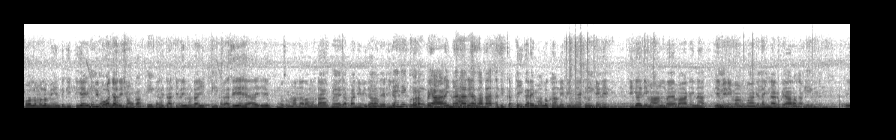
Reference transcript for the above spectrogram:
ਫੁੱਲ ਮਤਲਬ ਮਿਹਨਤ ਕੀਤੀ ਹੈ ਇਹਨੂੰ ਵੀ ਬਹੁਤ ਜ਼ਿਆਦਾ ਸ਼ੌਂਕ ਆ ਇਹਦੇ ਚਾਚੇ ਦਾ ਹੀ ਮੁੰਡਾ ਹੀ ਵੈਸੇ ਇਹ ਹੈ ਇਹ ਮੁਸਲਮਾਨਾਂ ਦਾ ਮੁੰਡਾ ਮੈਂ ਆਪਾਂ ਜ਼ਿਮੀਦਾਰਾਂ ਦੇ ਠੀਕ ਆ ਪਰ ਪਿਆਰ ਇੰਨਾ ਜਾ ਰਿਹਾ ਸਾਡਾ ਅਸੀਂ ਇਕੱਠੇ ਹੀ ਘਰੇ ਮੰਨ ਲਓ ਖਾਣੇ ਪੀਣੇ ਆ ਇੱਕ ਦੂਜੇ ਦੇ ਠੀਕ ਆ ਇਹਦੀ ਮਾਂ ਨੂੰ ਮੈਂ ਮਾਂ ਕਹਿੰਦਾ ਇਹ ਮੇਰੀ ਮਾਂ ਨੂੰ ਮਾਂ ਕਹਿੰਦਾ ਇੰਨਾ ਕੁ ਪਿਆਰ ਆ ਸਾਡੇ ਵਿੱਚ ਤੇ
